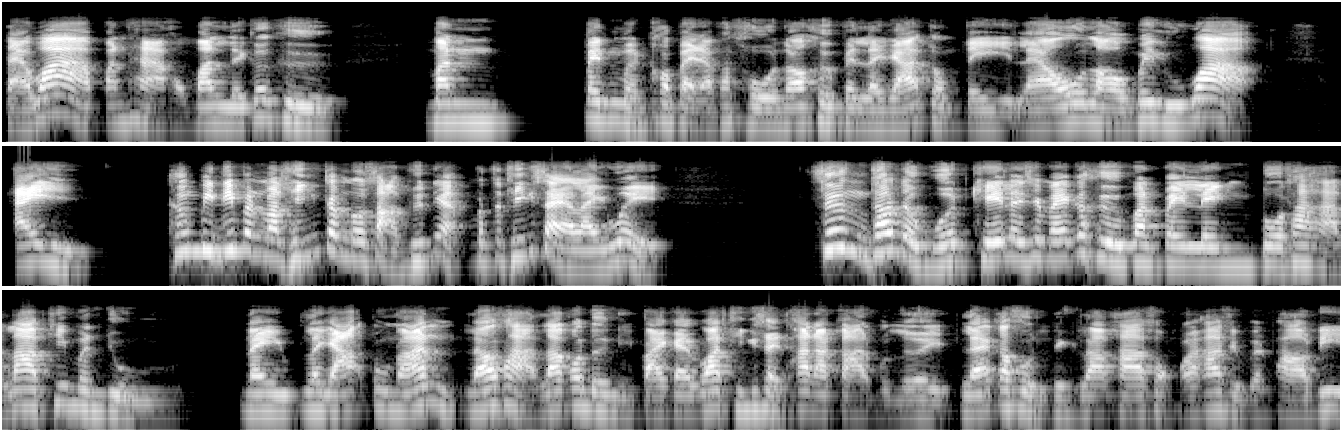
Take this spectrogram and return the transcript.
แต่ว่าปัญหาของมันเลยก็คือ มันเป็นเหมือนคอมแบทอัพโทเนาะคือเป็นระยะโจมตีแล้วเราไม่รู้ว่า ไอเครื่องบินที่มันมาทิ้งจำนวนสามชุดเนี่ยมันจะทิ้งใส่อะไรเว้ย ซึ่งถ้าเดอะเวิร์ดเคสเลยใช่ไหมก็คือมันไปเล็งตัวทหารราบที่มันอยู่ในระยะตรงนั้น แล้วทหารราบก็เดินหนีไปกลายว่าทิ้งใส่ท่าอากาศหมดเลย และกระสุนถึงราคา 250เป็นพาวที่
